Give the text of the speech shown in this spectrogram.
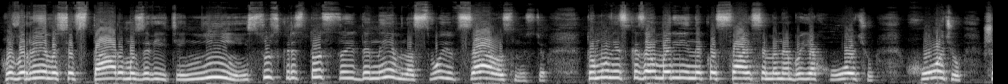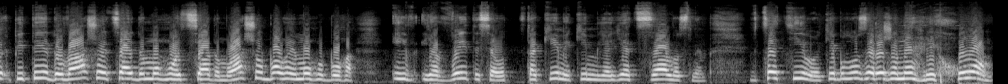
говорилося в Старому Завіті. Ні, Ісус Христос соєдинив нас свою целосністю. Тому Він сказав Марії, не косайся мене, бо я хочу, хочу піти до вашого Отця і до мого Отця, до вашого Бога і мого Бога. І явитися от таким, яким я є целосним. В це тіло, яке було заражене гріхом,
